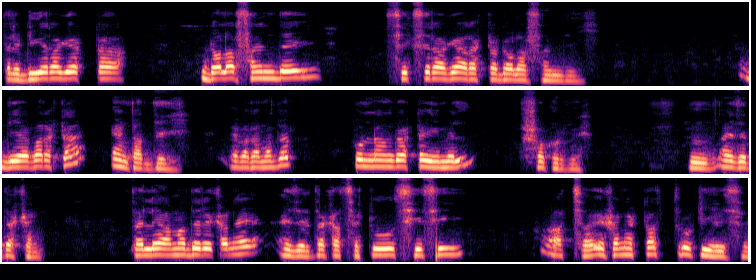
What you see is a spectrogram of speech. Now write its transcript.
তাহলে ডি এর আগে একটা ডলার সাইন দেই সিক্সের আগে আর একটা ডলার সাইন দিই। দিয়ে এবার একটা এন্টার দিই। এবার আমাদের পূর্ণাঙ্গ একটা ইমেল শো করবে। হুম, এই যে দেখেন। তাহলে আমাদের এখানে এই যে দেখাচ্ছে টু সিসি আচ্ছা এখানে একটা ত্রুটি হয়েছে।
